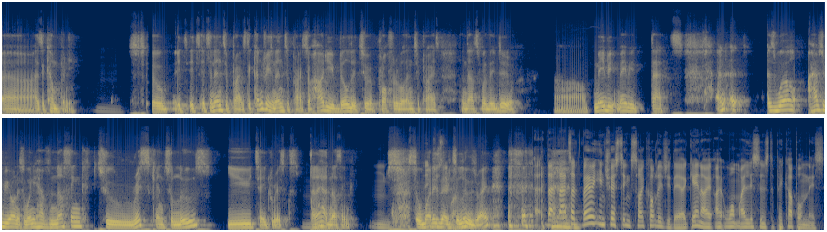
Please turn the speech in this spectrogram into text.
uh, as a company. So it's, it's, it's an enterprise. The country is an enterprise. So how do you build it to a profitable enterprise? And that's what they do. Uh, maybe, maybe that's, and uh, as well, I have to be honest, when you have nothing to risk and to lose, you take risks. Mm. And I had nothing. Mm. So what is there one. to lose, right? uh, that, that's a very interesting psychology there. Again, I, I, want my listeners to pick up on this,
